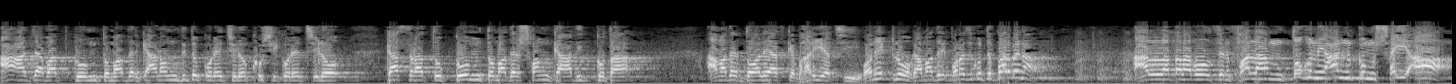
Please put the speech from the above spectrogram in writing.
আজাবাত কুম তোমাদেরকে আনন্দিত করেছিল, খুশি করেছিল। কাসরাতুকুম তোমাদের সংখ্যা আধিক্যতা। আমাদের দলে আজকে ভারী আছি, অনেক লোক আমাদের পরাজয় করতে পারবে না। আল্লাহ তালা বলছেন, ফালাম তগ্নি আনকুম সেই আ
